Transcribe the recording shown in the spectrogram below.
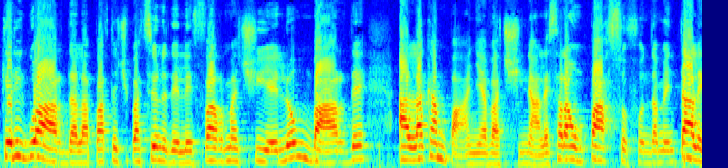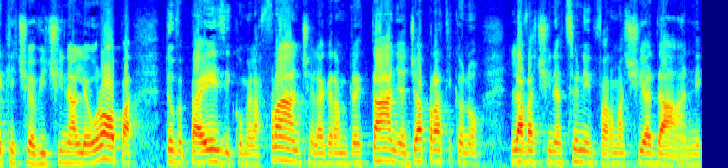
che riguarda la partecipazione delle farmacie lombarde alla campagna vaccinale. Sarà un passo fondamentale che ci avvicina all'Europa, dove paesi come la Francia e la Gran Bretagna già praticano la vaccinazione in farmacia da anni.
